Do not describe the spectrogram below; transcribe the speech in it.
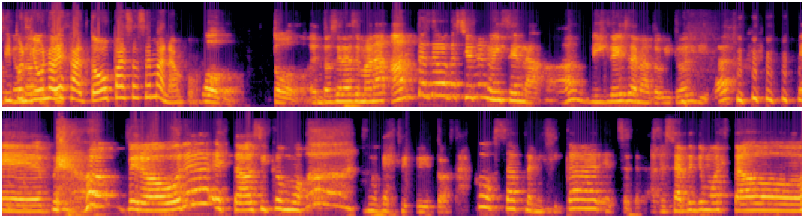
sí, porque uno, deja todo para esa semana. Todo, todo. Entonces la semana antes de vacaciones no hice nada, vi Grey's Anatomy todo el día, eh, pero, pero, ahora estaba así como, ¡ah! tengo que escribir todas estas cosas, planificar, etc. A pesar de que hemos estado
